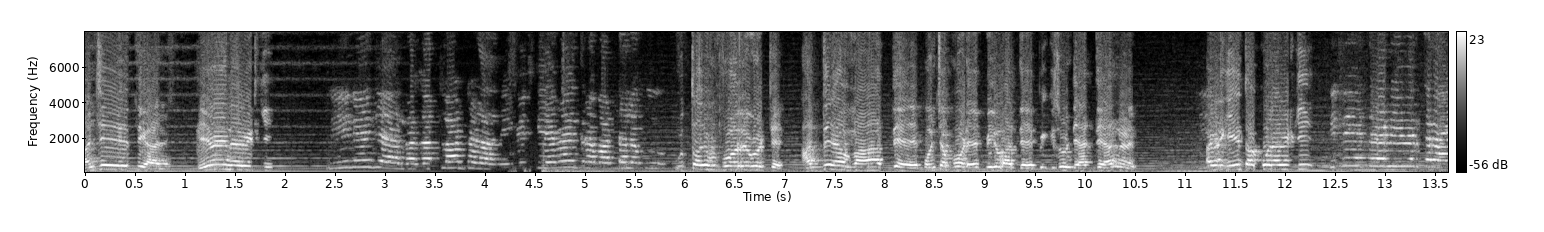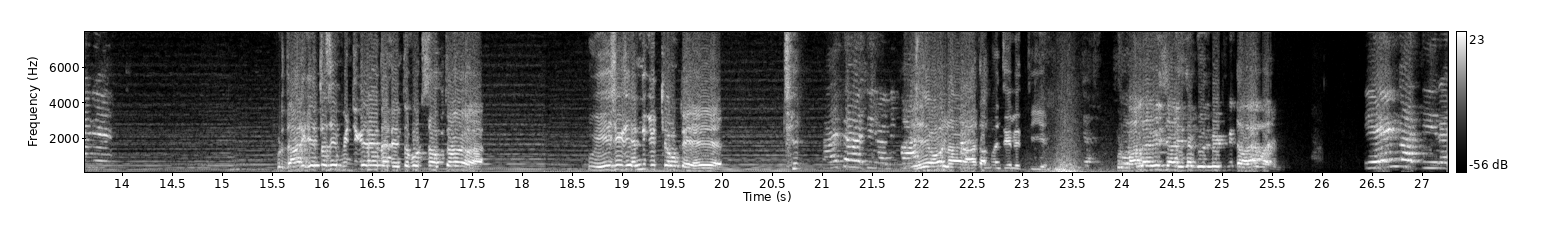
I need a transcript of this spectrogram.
మంచిగా ఎత్తి కాదు ఏమైందా వీటికి? నేనేం చేయాలరా గట్లా అంటాడా నీ వీటికి ఏమైందిరా బట్టలకు? ఉత్తరం ఇప్పుడు ఫోన్లు కొట్టే అద్దె అవ్వా అద్దె కొంచెం పోడే పిలువ అద్దె పిగిసుంటే అద్దె అన్నాడు. వీటికి ఏం తక్కువ వీటికి? ఇట్లా చేస్తారా నీ పెడతారా ఆయనే. ఇప్పుడు దానికి ఎంతసేపు ఇంటికనే దాన్ని ఎంత కొట్టి చంపుతావు కదా నువ్వు ఏ సీట్ ఎందుకు ఇట్లా ఉంటే? ఛీ, అయితే అది నీ బాధ. ఏమో నా రాత మంచిగా తీయ. ఇప్పుడు మళ్ళీ వీసి అయితే గురి పెట్టుకుంటావా మరి? ఏం కాదు తీరా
